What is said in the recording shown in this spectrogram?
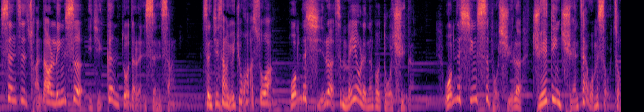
甚至传到邻舍以及更多的人身上。圣经上有一句话说啊：“我们的喜乐是没有人能够夺去的，我们的心是否喜乐，决定权在我们手中。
